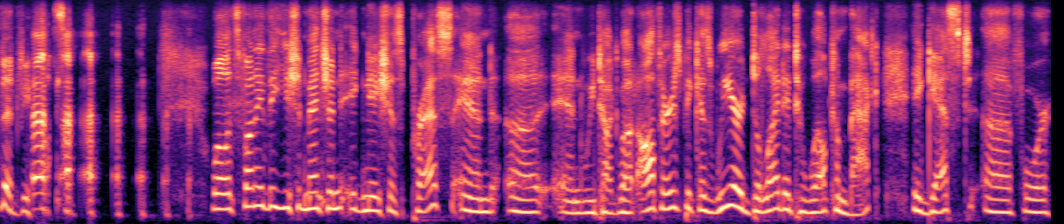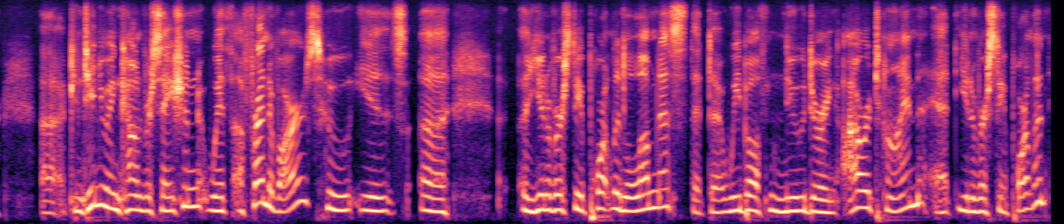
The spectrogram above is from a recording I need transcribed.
That'd be awesome. well, it's funny that you should mention Ignatius Press and uh, and we talk about authors because we are delighted to welcome back a guest uh, for uh, a continuing conversation with a friend of ours who is uh, a University of Portland alumnus that uh, we both knew during our time at University of Portland.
